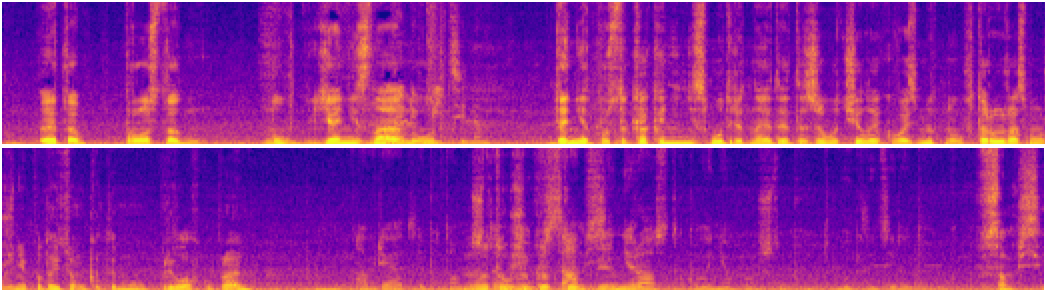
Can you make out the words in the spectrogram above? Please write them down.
был. Это просто, ну, я не знаю, ну, вот- любителям. да нет, просто как они не смотрят на это? Это же вот человек возьмет, ну, второй раз мы уже не подойдем к этому прилавку, правильно? Ну, навряд ли, потому Ну, что это уже ну, в Самсе ни разу такого не было, чтобы выглядели так. В Самсе.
